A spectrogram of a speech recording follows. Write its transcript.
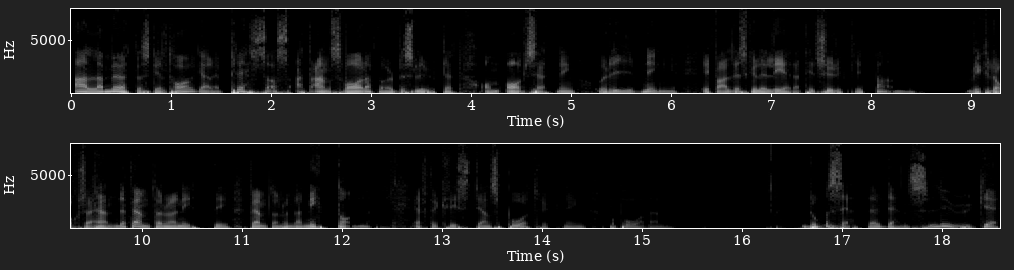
Alla mötesdeltagare pressas att ansvara för beslutet om avsättning och rivning ifall det skulle leda till kyrkligt bann vilket också hände 1590-1519 efter Kristians påtryckning på påven. Då sätter den sluge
